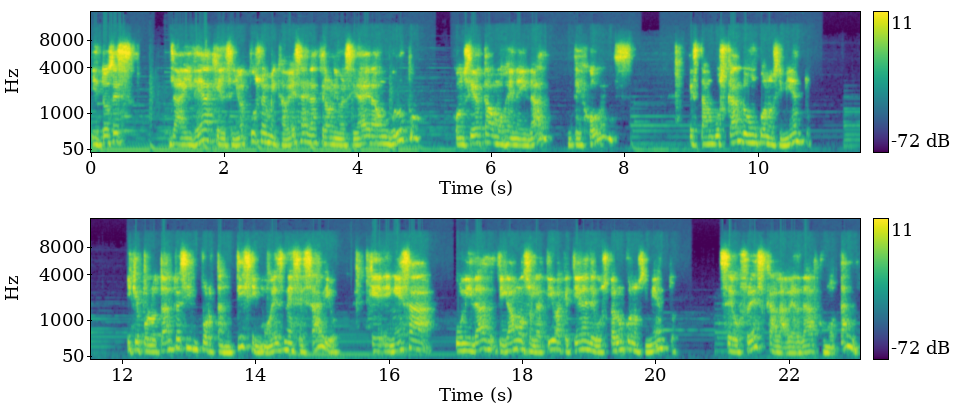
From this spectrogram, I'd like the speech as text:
Y entonces la idea que el Señor puso en mi cabeza era que la universidad era un grupo con cierta homogeneidad de jóvenes que están buscando un conocimiento y que por lo tanto es importantísimo, es necesario que en esa unidad, digamos, relativa que tienen de buscar un conocimiento, se ofrezca la verdad como tal.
